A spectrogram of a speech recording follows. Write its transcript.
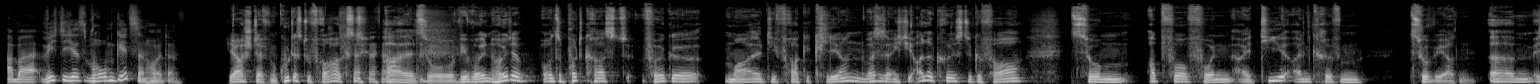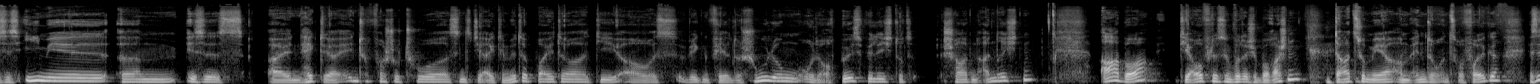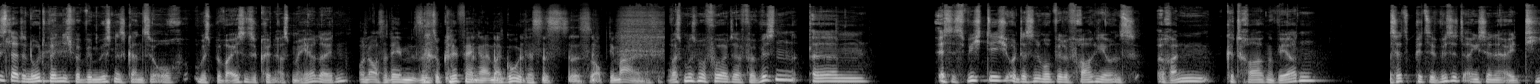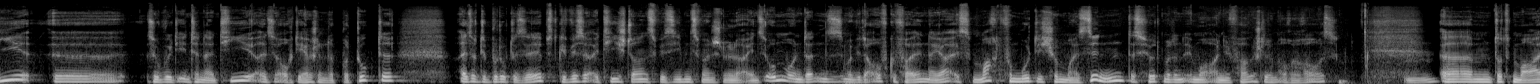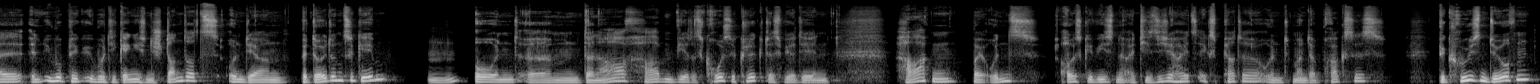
Aber wichtig ist, worum geht es denn heute? Ja, Steffen, gut, dass du fragst. also, wir wollen heute bei unserer Podcast-Folge mal die Frage klären, was ist eigentlich die allergrößte Gefahr zum Opfer von IT-Angriffen zu werden. Ähm, ist es E-Mail? Ähm, ist es ein Hack der Infrastruktur? Sind es die eigenen Mitarbeiter, die aus wegen fehlender Schulung oder auch böswillig dort Schaden anrichten? Aber die Auflösung wird euch überraschen. Dazu mehr am Ende unserer Folge. Es ist leider notwendig, weil wir müssen das Ganze auch, um es beweisen zu können, erstmal herleiten. Und außerdem sind so Cliffhanger immer gut. Das ist, das ist optimal. Was muss man vorher dafür wissen? Ähm, es ist wichtig, und das sind immer wieder Fragen, die uns herangetragen werden. Setzt PC Visit eigentlich seine IT, äh, sowohl die Internet als auch die Hersteller der Produkte, als auch die Produkte selbst, gewisse IT-Standards wie 2701 um und dann ist es immer wieder aufgefallen, naja, es macht vermutlich schon mal Sinn, das hört man dann immer an den Fragestellungen auch heraus, mhm. ähm, dort mal einen Überblick über die gängigen Standards und deren Bedeutung zu geben. Mhm. Und ähm, danach haben wir das große Glück, dass wir den Haken bei uns, ausgewiesener IT-Sicherheitsexperte und Mann der Praxis, begrüßen dürfen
